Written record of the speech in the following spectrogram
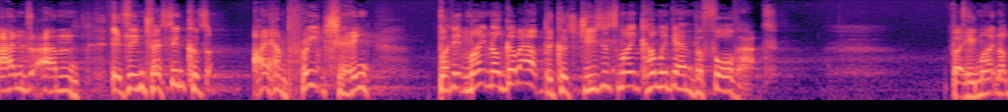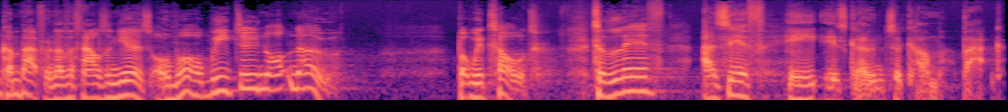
and um, it's interesting because I am preaching, but it might not go out because Jesus might come again before that. But he might not come back for another thousand years or more. We do not know. But we're told to live as if he is going to come back.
